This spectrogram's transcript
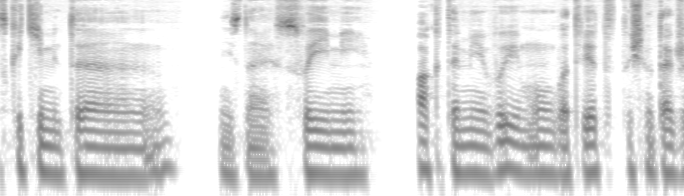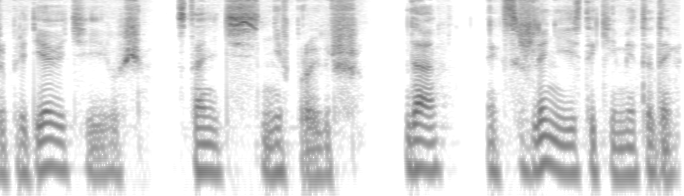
с какими-то, не знаю, своими фактами, вы ему в ответ точно так же предъявите, и, в общем, останетесь не в проигрыше. Да, к сожалению, есть такие методы.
